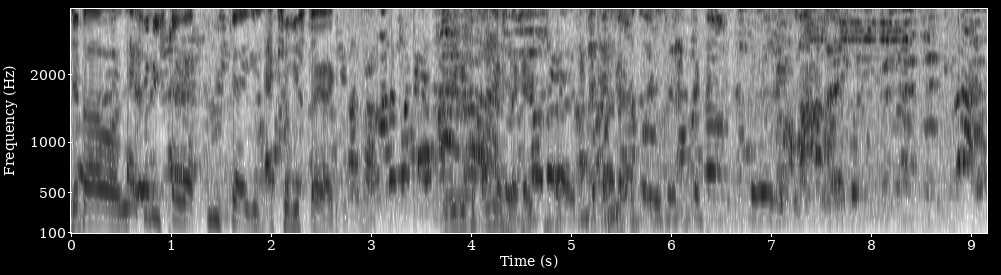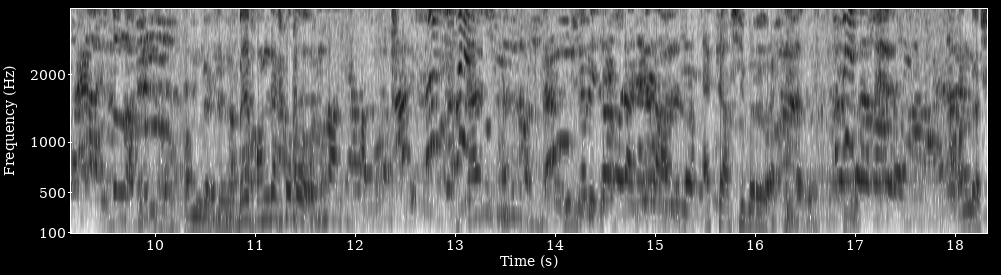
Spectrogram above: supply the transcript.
যেটা একশো বিশ টাকা একশো বিশ টাকা একশো বিশ টাকা কি এদিকে একটু পাঙ্গাস দেখাই। পাঙ্গাস আছে ভাই, পাঙ্গাস কত? একশো আশি করে রাখি পাঙ্গাস,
